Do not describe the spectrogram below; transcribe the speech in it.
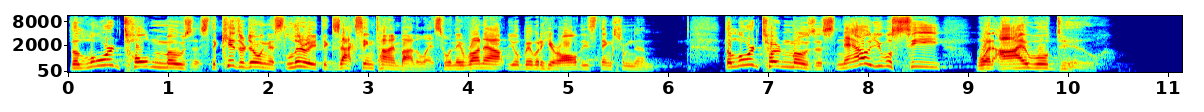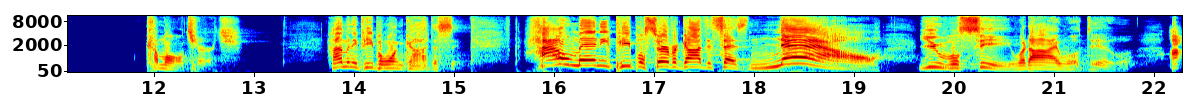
The Lord told Moses, the kids are doing this literally at the exact same time, by the way. So when they run out, you'll be able to hear all these things from them. The Lord told Moses, Now you will see what I will do. Come on, church. How many people want God to say? How many people serve a God that says, Now you will see what I will do? I,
